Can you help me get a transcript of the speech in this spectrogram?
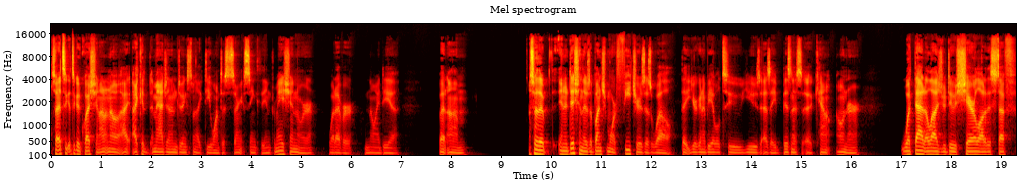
so it's a, it's a good question. I don't know. I, I could imagine them doing something like, do you want to sync the information or whatever? No idea. But um, so the, in addition, there's a bunch more features as well that you're going to be able to use as a business account owner. What that allows you to do is share a lot of this stuff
